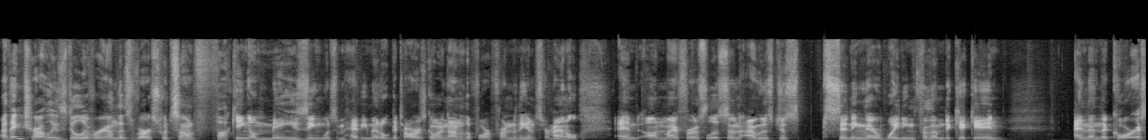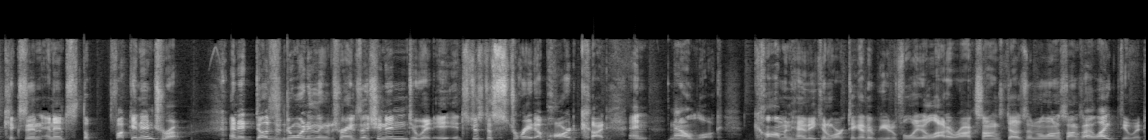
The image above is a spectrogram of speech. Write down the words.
I think Charlie's delivery on this verse would sound fucking amazing with some heavy metal guitars going on in the forefront of the instrumental. And on my first listen, I was just sitting there waiting for them to kick in. And then the chorus kicks in, and it's the fucking intro. And it doesn't do anything to transition into it. It- It's just a straight up hard cut. And now look, calm and heavy can work together beautifully. A lot of rock songs does, and a lot of songs I like do it.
